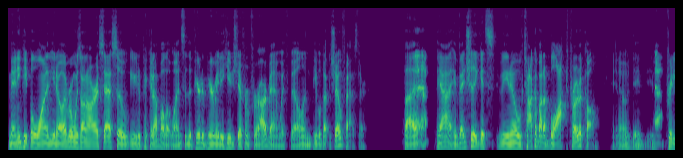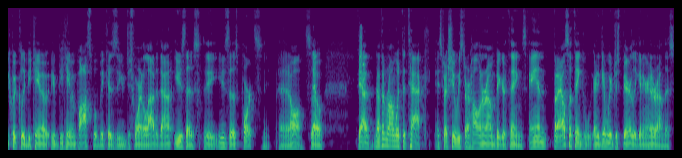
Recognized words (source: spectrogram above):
Many people wanted, you know, everyone was on RSS, so you could pick it up all at once. And the peer to peer made a huge difference for our bandwidth bill, and people got the show faster. But yeah. yeah, eventually it gets, you know, talk about a blocked protocol. You know, it, yeah. pretty quickly became a, it became impossible because you just weren't allowed to down, use those use those ports at all. So. Yeah, nothing wrong with the tech, especially when we start hauling around bigger things. And, but I also think, and again, we're just barely getting our head around this.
